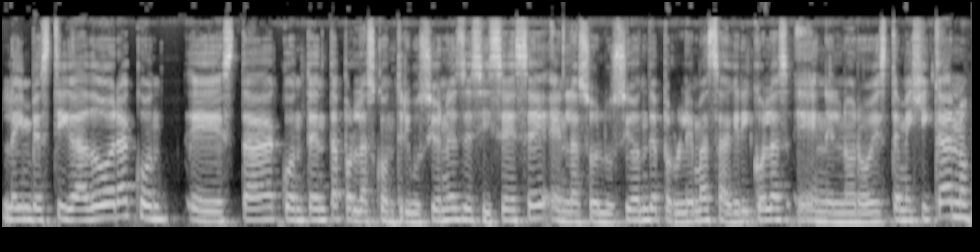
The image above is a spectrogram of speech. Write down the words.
La investigadora eh, está contenta por las contribuciones de CICESE en la solución de problemas agrícolas en el noroeste mexicano,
